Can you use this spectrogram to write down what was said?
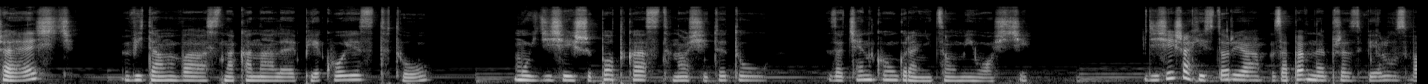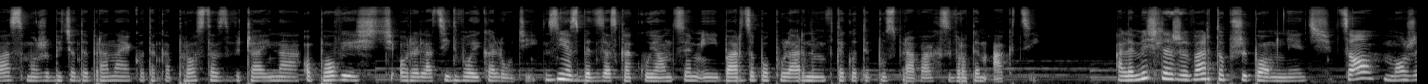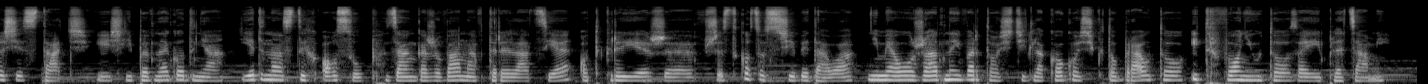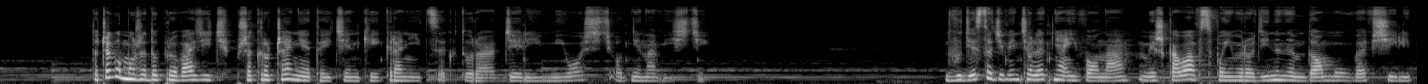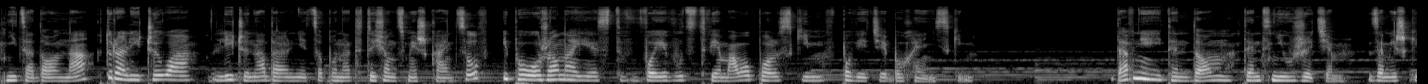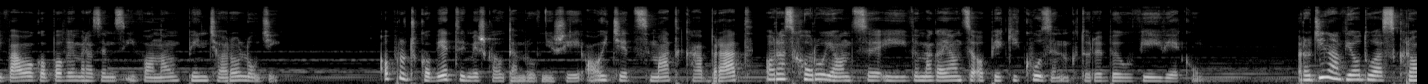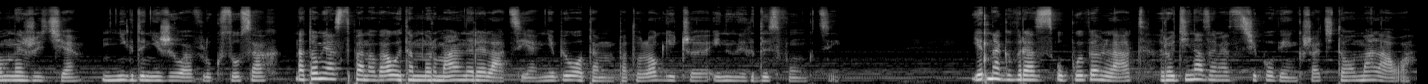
Cześć, witam Was na kanale Piekło jest tu. Mój dzisiejszy podcast nosi tytuł Za cienką granicą miłości. Dzisiejsza historia zapewne przez wielu z Was może być odebrana jako taka prosta, zwyczajna opowieść o relacji dwojga ludzi, z niezbyt zaskakującym i bardzo popularnym w tego typu sprawach zwrotem akcji. Ale myślę, że warto przypomnieć, co może się stać, jeśli pewnego dnia jedna z tych osób zaangażowana w te relacje odkryje, że wszystko, co z siebie dała, nie miało żadnej wartości dla kogoś, kto brał to i trwonił to za jej plecami. Do czego może doprowadzić przekroczenie tej cienkiej granicy, która dzieli miłość od nienawiści? 29-letnia Iwona mieszkała w swoim rodzinnym domu we wsi Lipnica Dolna, która liczyła, liczy nadal nieco ponad tysiąc mieszkańców i położona jest w województwie małopolskim w powiecie bocheńskim. Dawniej ten dom tętnił życiem, zamieszkiwało go bowiem razem z Iwoną pięcioro ludzi – Oprócz kobiety mieszkał tam również jej ojciec, matka, brat oraz chorujący i wymagający opieki kuzyn, który był w jej wieku. Rodzina wiodła skromne życie, nigdy nie żyła w luksusach, natomiast panowały tam normalne relacje, nie było tam patologii czy innych dysfunkcji. Jednak wraz z upływem lat rodzina zamiast się powiększać, to malała.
